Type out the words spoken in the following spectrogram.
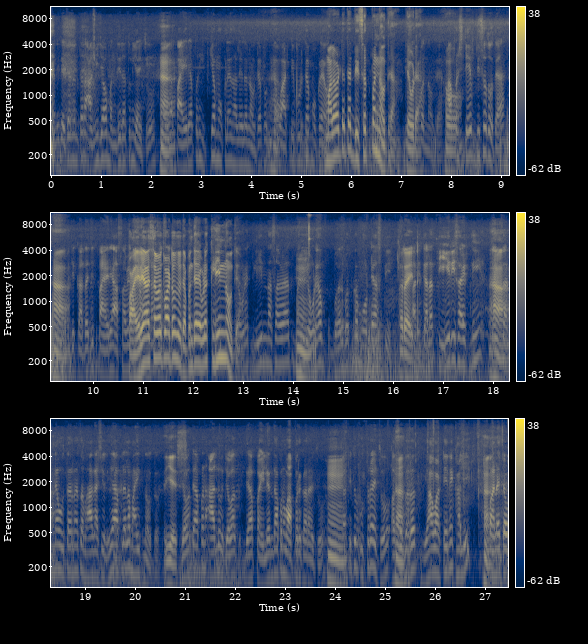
आणि त्याच्यानंतर आम्ही जेव्हा मंदिरातून यायचो तेव्हा पायऱ्या पण इतक्या मोकळ्या झालेल्या नव्हत्या फक्त हा. वाटेपुरत्या मोकळ्या मला वाटतं त्या दिसत पण नव्हत्या एवढ्या पण नव्हत्या हो. आपण स्टेप दिसत होत्या हा. म्हणजे कदाचित पायऱ्या असाव्यात पायऱ्या असा असाव्यात वाटत होत्या पण त्या एवढ्या क्लीन नव्हत्या एवढ्या क्लीन नसाव्यात हम्म. आणि एवढ्या भरभक्कम मोठ्या असतील राईट आणि त्याला तिहेरी साईडनी हा. चढण्या उतरण्याचा भाग असेल हे आपल्याला माहीत नव्हतं येस जेव्हा ते आपण आलो जेव्हा त्या पहिल्यांदा आपण वापर करायचो हम्म. तिथून उतरायचो हा. असं करत या वाटेने खाली हा. पाण्याच्या ही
